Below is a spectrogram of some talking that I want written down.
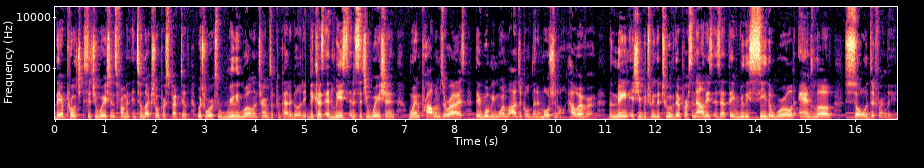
they approach situations from an intellectual perspective, which works really well in terms of compatibility because, at least in a situation when problems arise, they will be more logical than emotional. However, the main issue between the two of their personalities is that they really see the world and love so differently.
